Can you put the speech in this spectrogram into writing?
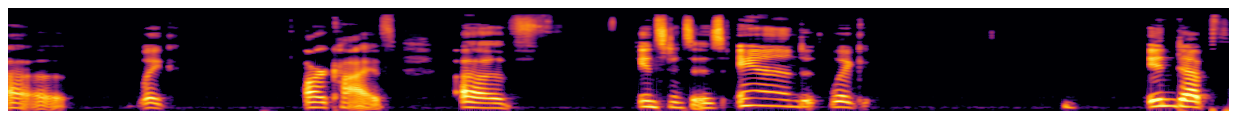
uh, like archive of instances and like in-depth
